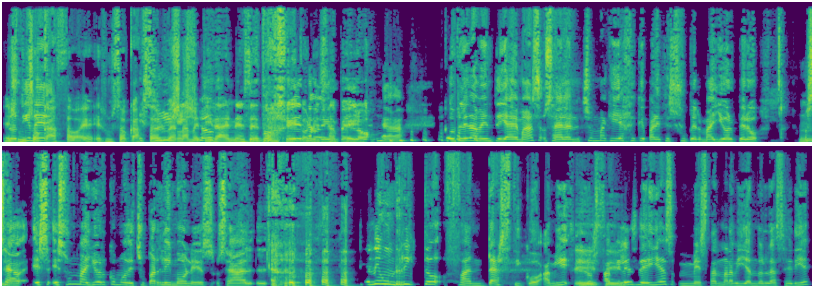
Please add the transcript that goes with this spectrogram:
es un socazo, ¿eh? Es un socazo el verla metida en ese traje con ese pelo. completamente. Y además, o sea, le han hecho un maquillaje que parece súper mayor, pero o mm. sea, es, un mayor como de chupar limones. O sea, tiene un ricto fantástico. A mí los papeles de ellas me están maravillando en la serie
